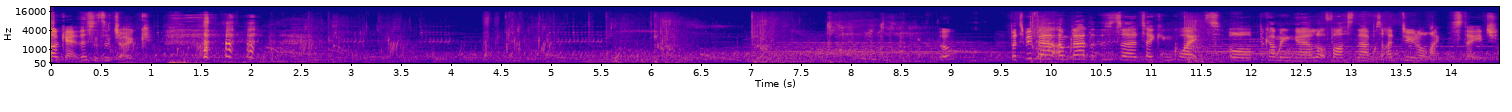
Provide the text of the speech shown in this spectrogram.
Okay, this is a joke. be fair, I'm glad that this is uh, taking quite, or becoming uh, a lot faster now because I do not like the stage.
